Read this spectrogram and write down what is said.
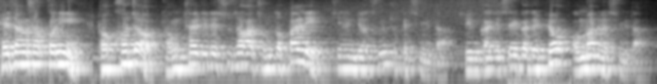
해당 사건이 더 커져 경찰들의 수사가 좀 더 빨리 진행되었으면 좋겠습니다. 지금까지 셀카 대표 엄마누였습니다.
